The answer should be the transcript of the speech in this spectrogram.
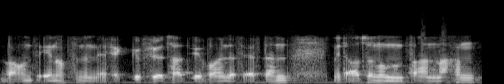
bei uns eher noch zu einem Effekt geführt hat. Wir wollen das erst dann mit autonomem Fahren machen,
